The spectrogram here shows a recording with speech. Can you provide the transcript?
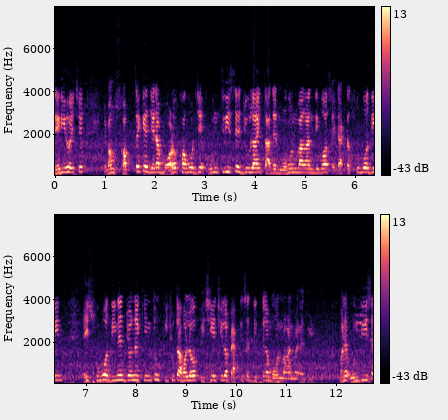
দেরি হয়েছে এবং সবথেকে যেটা বড় খবর যে উনত্রিশে জুলাই তাদের মোহনবাগান দিবস, এটা একটা শুভ দিন। এই শুভ দিনের জন্য কিন্তু কিছুটা হলেও পিছিয়ে ছিল প্র্যাকটিসের দিক থেকে মোহনবাগান ম্যানেজমেন্ট মানে উনত্রিশে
